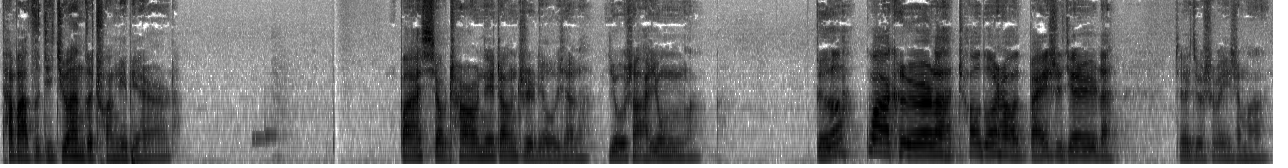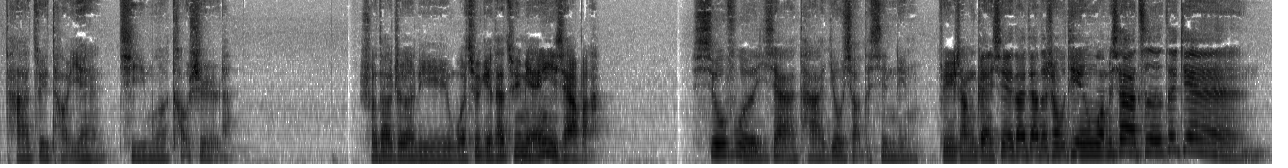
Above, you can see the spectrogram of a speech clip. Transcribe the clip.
他把自己卷子传给别人了，把小抄那张纸留下了，有啥用啊？得挂科了，抄多少白使劲儿了，这就是为什么他最讨厌期末考试了。说到这里，我去给他催眠一下吧，修复一下他幼小的心灵。非常感谢大家的收听，我们下次再见。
